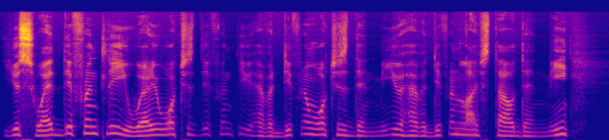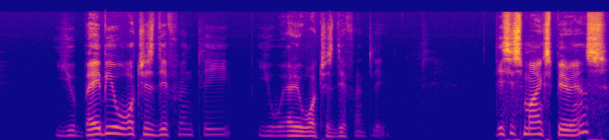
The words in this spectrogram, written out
you sweat differently, you wear your watches differently, you have a different watches than me, you have a different lifestyle than me, you baby watches differently, you wear your watches differently. This is my experience.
